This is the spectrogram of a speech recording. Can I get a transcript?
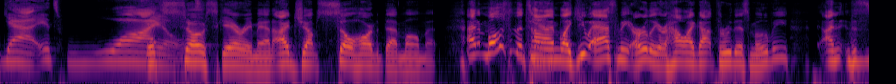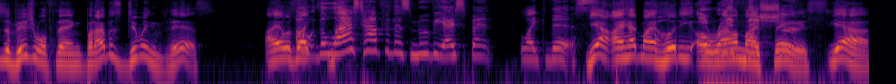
yeah, it's wild. It's so scary, man. I jumped so hard at that moment. And most of the time, like you asked me earlier how I got through this movie, and this is a visual thing, but I was doing this. I was Oh, like, the last half of this movie I spent like this. yeah, I had my hoodie around my this shirt. face. Yeah.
